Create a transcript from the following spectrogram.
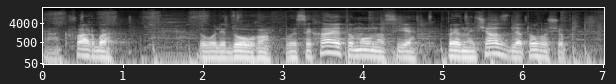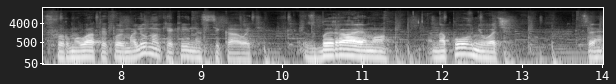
Так, фарба доволі довго висихає, тому у нас є певний час для того, щоб сформувати той малюнок, який нас цікавить. Збираємо наповнювач. Це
